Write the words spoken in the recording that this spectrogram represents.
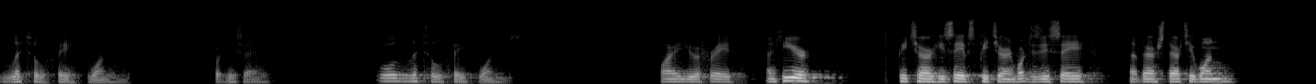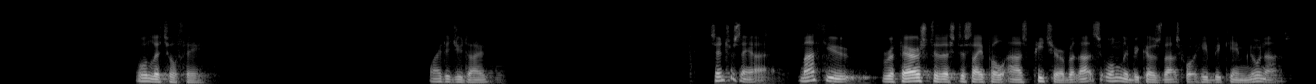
little faith ones, what he says. O little faith ones. Why are you afraid? And here, Peter, he saves Peter, and what does he say at verse 31? Oh, little faith, why did you doubt? It's interesting. Uh, Matthew refers to this disciple as Peter, but that's only because that's what he became known as.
